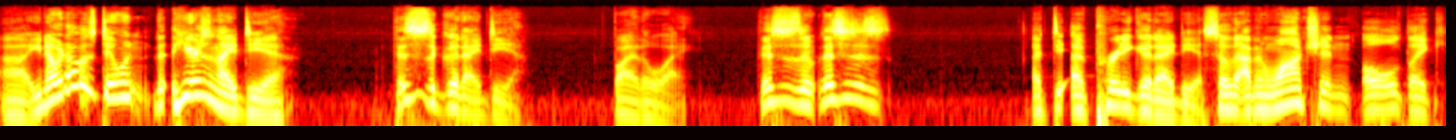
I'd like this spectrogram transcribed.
uh, you know what I was doing? Here's an idea. This is a good idea, by the way. This is a this is a, a pretty good idea. So I've been watching old like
